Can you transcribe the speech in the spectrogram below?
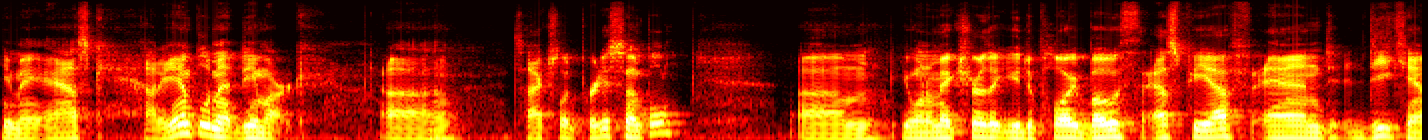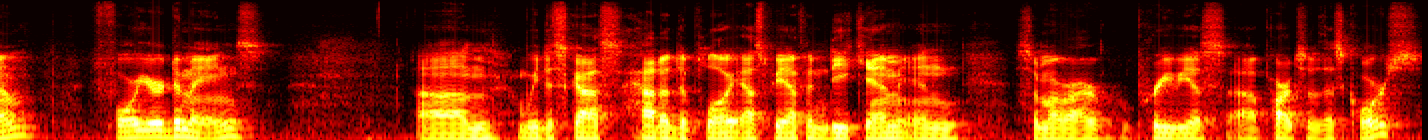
You may ask how to implement DMARC. Uh, it's actually pretty simple. Um, you want to make sure that you deploy both SPF and DKIM for your domains. Um, we discuss how to deploy SPF and DKIM in some of our previous uh, parts of this course.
